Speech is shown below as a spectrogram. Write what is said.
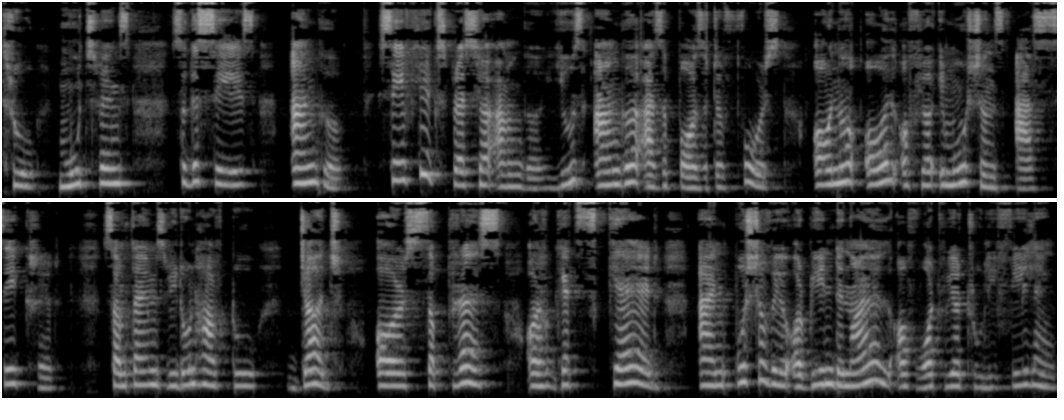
through mood swings. So this says anger. Safely express your anger. Use anger as a positive force. Honor all of your emotions as sacred. Sometimes we don't have to judge or suppress or get scared and push away or be in denial of what we are truly feeling.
